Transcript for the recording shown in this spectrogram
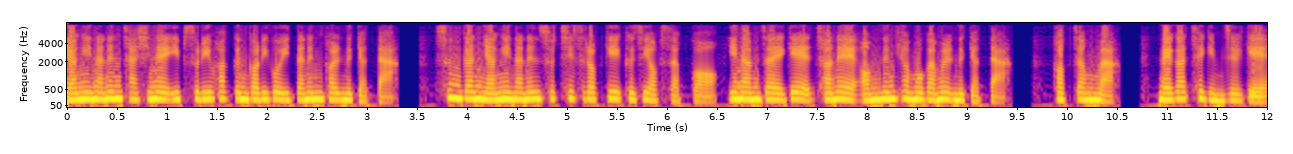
양이 나는 자신의 입술이 화끈거리고 있다는 걸 느꼈다. 순간 양이 나는 수치스럽기 그지없었고 이 남자에게 전에 없는 혐오감을 느꼈다. 걱정 마. 내가 책임질게.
